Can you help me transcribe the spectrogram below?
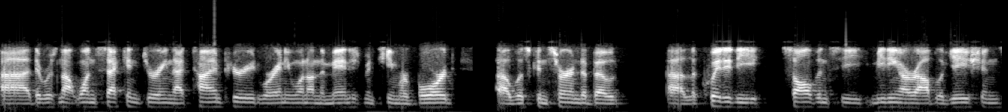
Uh, There was not one second during that time period where anyone on the management team or board was concerned about liquidity, solvency, meeting our obligations.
